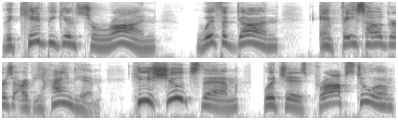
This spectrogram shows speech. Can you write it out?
The kid begins to run with a gun, and facehuggers are behind him. He shoots them, which is props to him,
